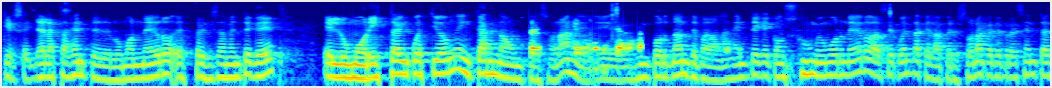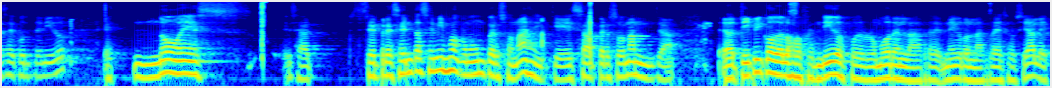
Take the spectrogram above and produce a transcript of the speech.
que señala esta gente del humor negro es precisamente que el humorista en cuestión encarna un personaje. Eh, es importante para la gente que consume humor negro darse cuenta que la persona que te presenta ese contenido no es, o sea, se presenta a sí mismo como un personaje, que esa persona, ya, eh, típico de los ofendidos por el humor en la red, negro en las redes sociales.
